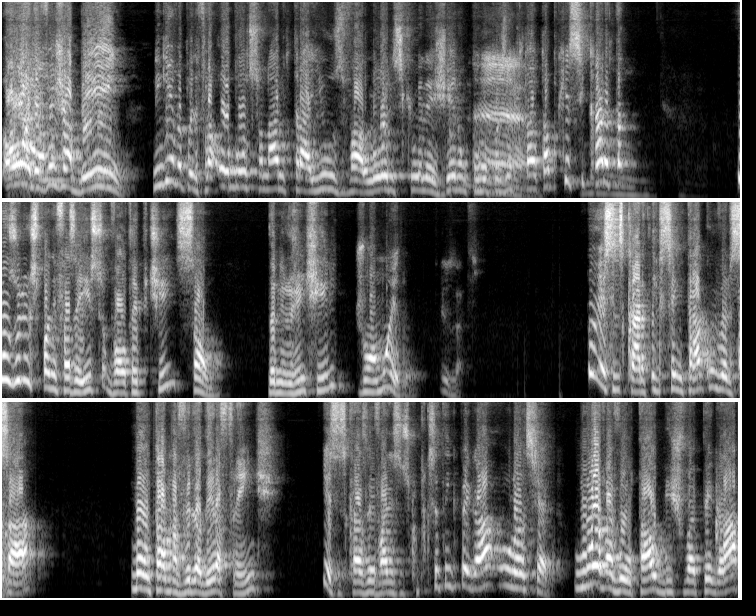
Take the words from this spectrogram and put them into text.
olha, veja bem, ninguém vai poder falar, o Bolsonaro traiu os valores que o elegeram como, É. exemplo, tal, tal, porque esse cara tá. Os únicos que podem fazer isso, volto a repetir, são Danilo Gentili, João Amoedo. Exato. Então, esses caras têm que sentar, conversar, montar uma verdadeira frente, e esses caras levarem esse discurso, porque você tem que pegar o lance é, Lula vai voltar, o bicho vai pegar,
